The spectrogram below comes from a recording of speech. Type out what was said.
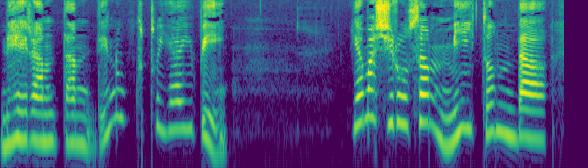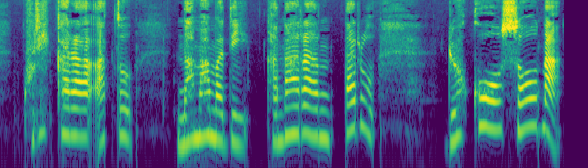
ねえらんだんでのことやいびん。山城さんみーとんだ、くりからあと生までかならんたる旅行そうな、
